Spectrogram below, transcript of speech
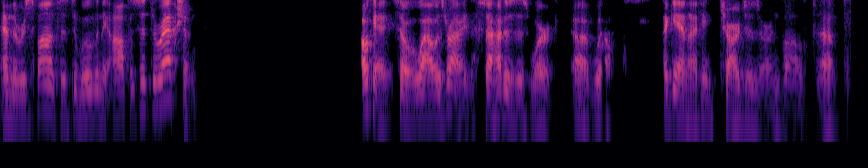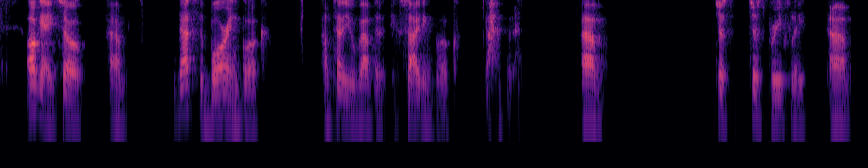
and the response is to move in the opposite direction. Okay, so well, I was right. So how does this work? Uh, well, again, I think charges are involved. Uh, okay, so um, that's the boring book. I'll tell you about the exciting book. um, just just briefly, um,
